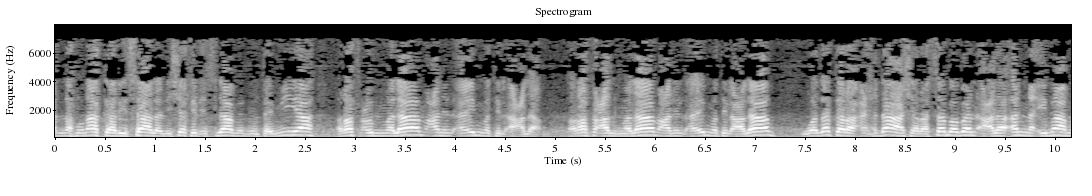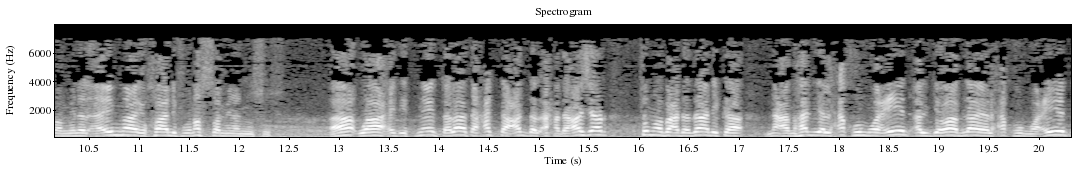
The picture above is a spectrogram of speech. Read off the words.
أن هناك رسالة لشيخ الإسلام ابن تيمية رفع الملام عن الأئمة الأعلام، رفع الملام عن الأئمة الأعلام وذكر 11 سببا على أن اماما من الأئمة يخالف نصا من النصوص. ها واحد اثنين ثلاثة حتى عد الأحد عشر ثم بعد ذلك نعم هل يلحقهم وعيد؟ الجواب لا يلحقهم وعيد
